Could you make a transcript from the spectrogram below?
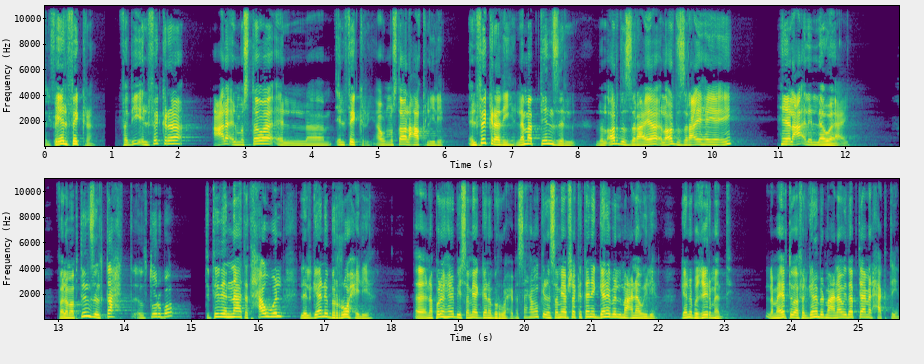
الفكرة. هي الفكرة. فدي الفكرة على المستوى ال- الفكري أو المستوى العقلي ليه. الفكرة دي لما بتنزل للأرض الزراعية الأرض الزراعية هي إيه؟ هي العقل اللاواعي. فلما بتنزل تحت التربة تبتدي إنها تتحول للجانب الروحي ليها. آه نابليون هيل بيسميها الجانب الروحي بس إحنا ممكن نسميها بشكل تاني الجانب المعنوي ليها جانب غير مادي. لما هي بتبقى في الجانب المعنوي ده بتعمل حاجتين.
